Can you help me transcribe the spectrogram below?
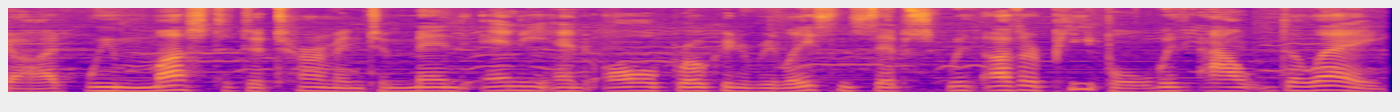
God, we must determine to mend any and all broken relationships with other people without delay.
